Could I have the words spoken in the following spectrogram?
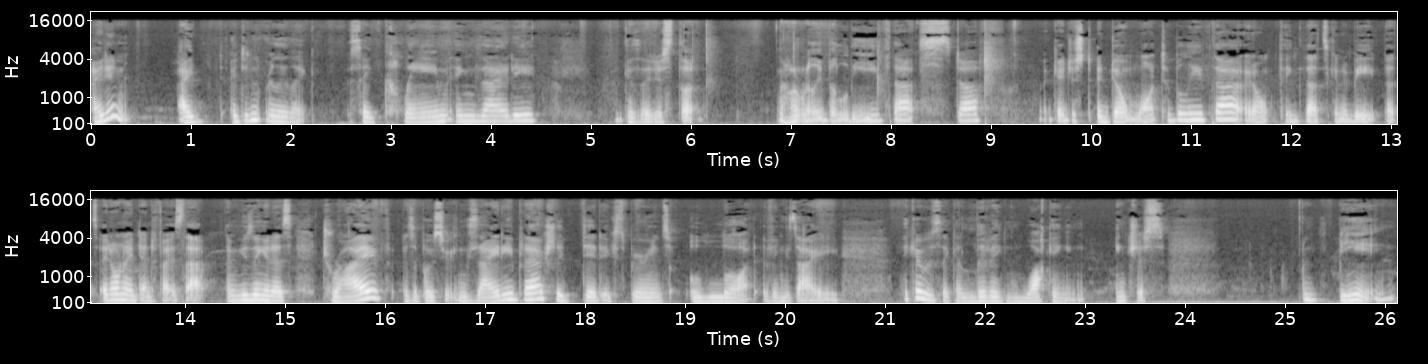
I didn't I I didn't really like say claim anxiety because I just thought I don't really believe that stuff. Like I just I don't want to believe that. I don't think that's going to be that's I don't identify as that. I'm using it as drive as opposed to anxiety, but I actually did experience a lot of anxiety. I think I was like a living walking anxious being.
